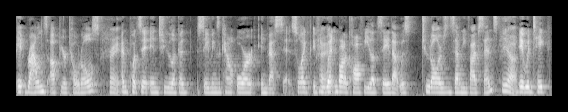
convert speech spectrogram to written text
it rounds up your totals Right. and puts it into like a savings account or invests it. So like if Okay. you went and bought a coffee, let's say that was two dollars and seventy five cents. Yeah. It would take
